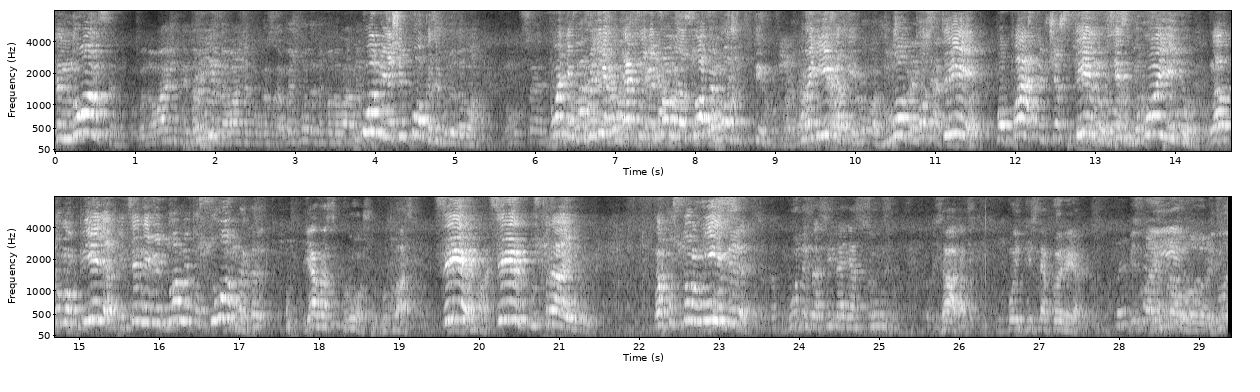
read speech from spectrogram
Це нонсенс. Обвинувачений не буде давати показати. Ви ж будете подавати. От я ще покази буду давати. Ну, це... Потім проїхати, як невідомі особи можуть тихо, проїхати в блокпости, попасти в частину зі зброєю на автомобілях, і це невідомі особи. Я вас прошу, будь ласка. Цирк, цирк устраивают! на пустому місці. Буде, засідання суду зараз, після перерви. Він має право говорити.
